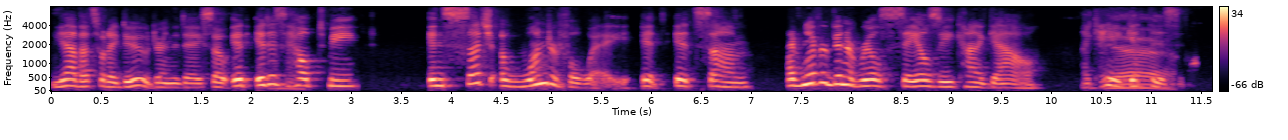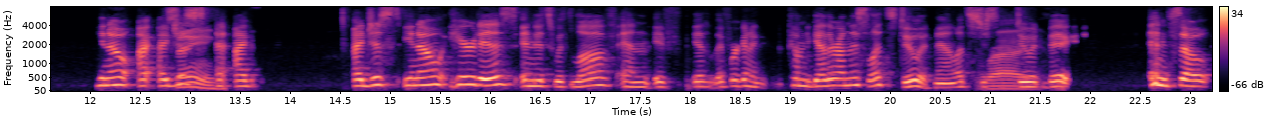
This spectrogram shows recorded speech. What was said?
yeah, that's what I do during the day. So it it has mm-hmm. helped me in such a wonderful way. It it's um I've never been a real salesy kind of gal. Like, hey, yeah. get this. You know, I, I just I I just, you know, here it is, and it's with love. And if if we're gonna come together on this, let's do it, man. Let's just right. do it big. And so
